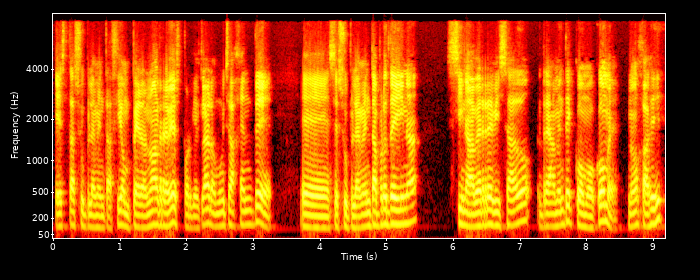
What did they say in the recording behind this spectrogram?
esta suplementación, pero no al revés, porque claro, mucha gente eh, se suplementa proteína sin haber revisado realmente cómo come, ¿no, Javi?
